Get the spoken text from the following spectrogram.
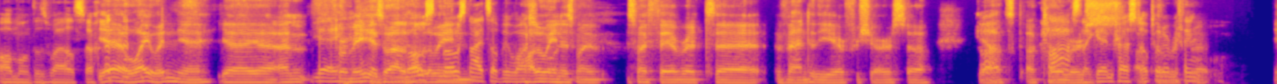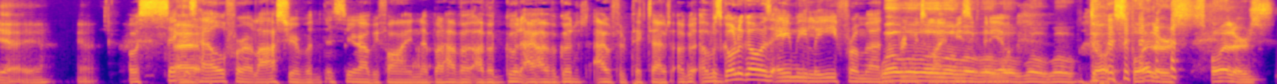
all month as well. So Yeah, why wouldn't you? Yeah, yeah, and yeah, for me as well, Most, Halloween. most nights I'll be watching. Halloween one. is my is my favorite uh, event of the year for sure. So yeah, Oh, it's October's class, like getting dressed up and everything. great. Yeah, yeah, yeah. I was sick as Uh, hell for it last year, but this year I'll be fine. But I have a I have a good I have a good outfit picked out. I was going to go as Amy Lee from uh, the Whoa, Bring whoa, Me to whoa, Life whoa, music whoa, video. whoa, whoa, whoa! Don't spoilers, spoilers,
